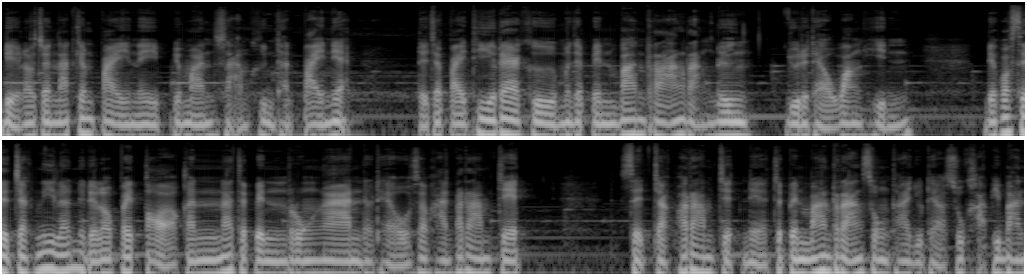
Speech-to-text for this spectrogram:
เดี๋ยวเราจะนัดกันไปในประมาณ 3 คืนถัดไปเนี่ย เดี๋ยวจะไปที่แรกคือมันจะเป็นบ้านร้างหลังหนึ่งอยู่แถววังหิน เดี๋ยวพอเสร็จจากนี่แล้วเนี่ยเดี๋ยวเราไปต่อกันน่าจะเป็นโรงงานแถวแถวสะพานพระรามเจ็ดเสร็จจากพระรามเจ็ดเนี่ยจะเป็นบ้านร้างทรงไทยอยู่แถวสุขาพิบาล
